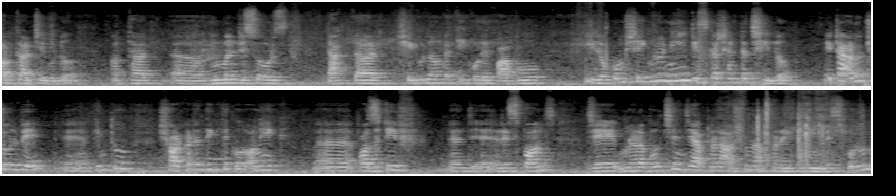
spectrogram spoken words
দরকার যেগুলো, অর্থাৎ হিউম্যান রিসোর্স ডাক্তার, সেগুলো আমরা কি করে পাবো এরকম সেগুলো নিয়ে ডিসকাশনটা ছিল। এটা আরও চলবে কিন্তু সরকারের দিক থেকেও অনেক পজিটিভ রেসপন্স যে ওনারা বলছেন যে আপনারা আসুন, আপনারা এখানে ইনভেস্ট করুন।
